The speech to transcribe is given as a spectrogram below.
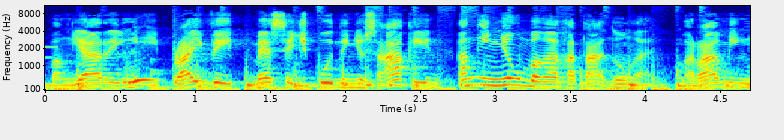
Mangyaring i-private message po ninyo sa akin ang inyong mga katanungan. Maraming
